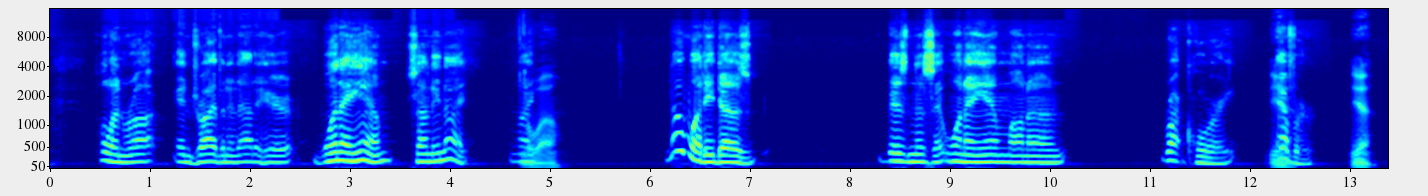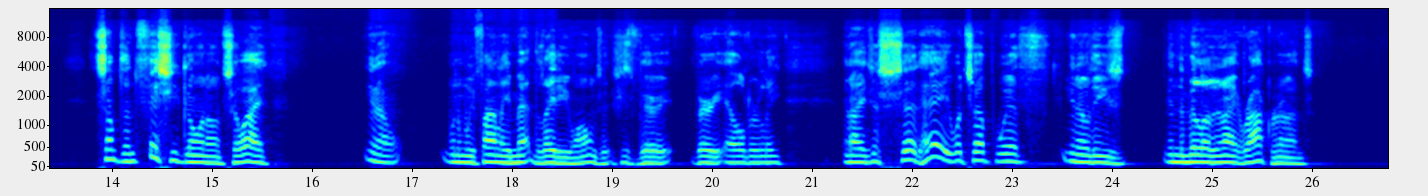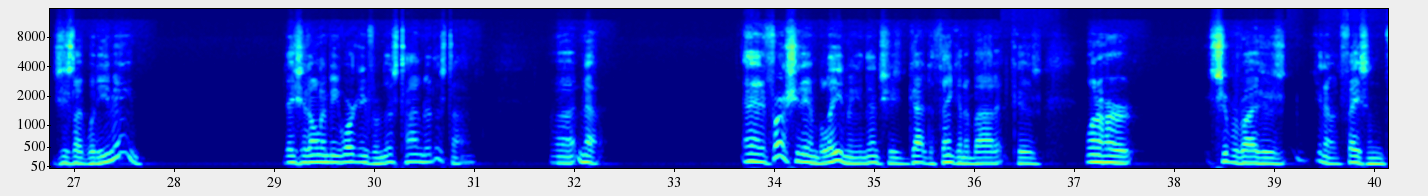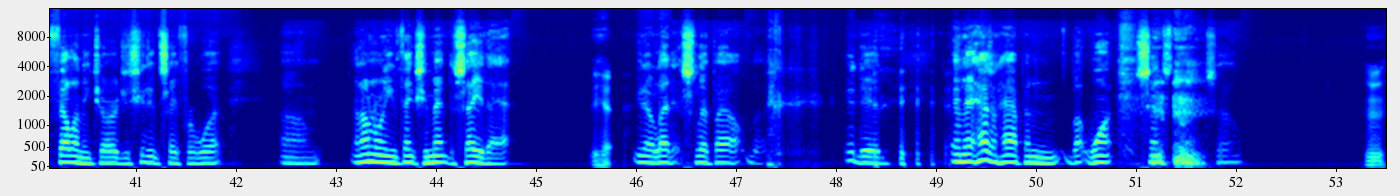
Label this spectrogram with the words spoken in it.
pulling rock and driving it out of here at 1 a.m. Sunday night. I'm oh wow, nobody does business at 1 a.m. on a rock quarry yeah, ever. yeah, Something fishy going on. So I, you know, when we finally met the lady who owns it, she's very, very elderly. And I just said, Hey, what's up with, you know, these in the middle of the night rock runs? She's like, What do you mean? They should only be working from this time to this time. Uh, no. And then at first she didn't believe me. And then she got to thinking about it because one of her supervisors, you know, facing felony charges. She didn't say for what. Um, and I don't even think she meant to say that, yeah. you know, let it slip out, but it did. and it hasn't happened but once since then. So,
